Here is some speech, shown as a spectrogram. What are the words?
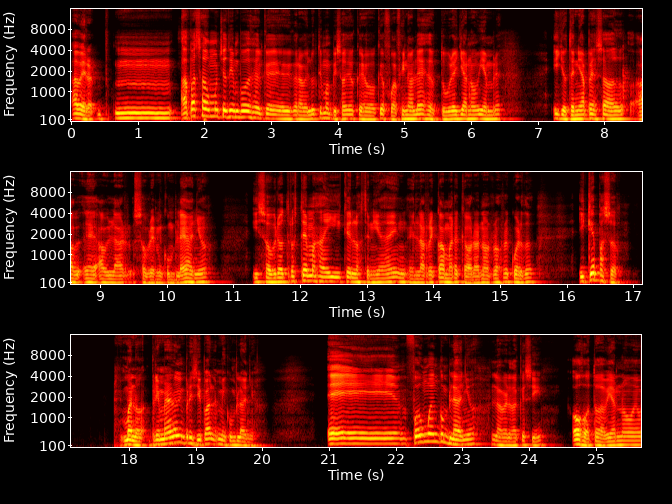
A ver, mmm, ha pasado mucho tiempo desde el que grabé el último episodio, creo que fue a finales de octubre, ya noviembre. Y yo tenía pensado eh, hablar sobre mi cumpleaños, y sobre otros temas ahí que los tenía en, en la recámara, que ahora no los recuerdo. ¿Y qué pasó? Bueno, primero y principal, mi cumpleaños. Eh, fue un buen cumpleaños, la verdad que sí. Ojo, todavía no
